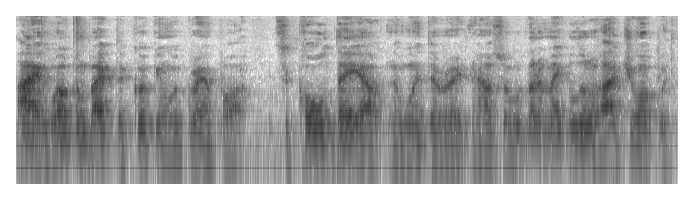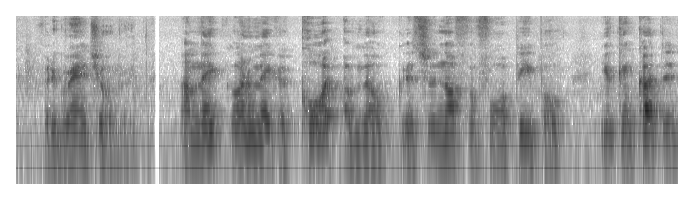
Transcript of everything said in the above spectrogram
Hi, welcome back to Cooking with Grandpa. It's a cold day out in the winter right now, so we're gonna make a little hot chocolate for the grandchildren. I'm make, gonna make a quart of milk that's enough for four people. You can cut the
